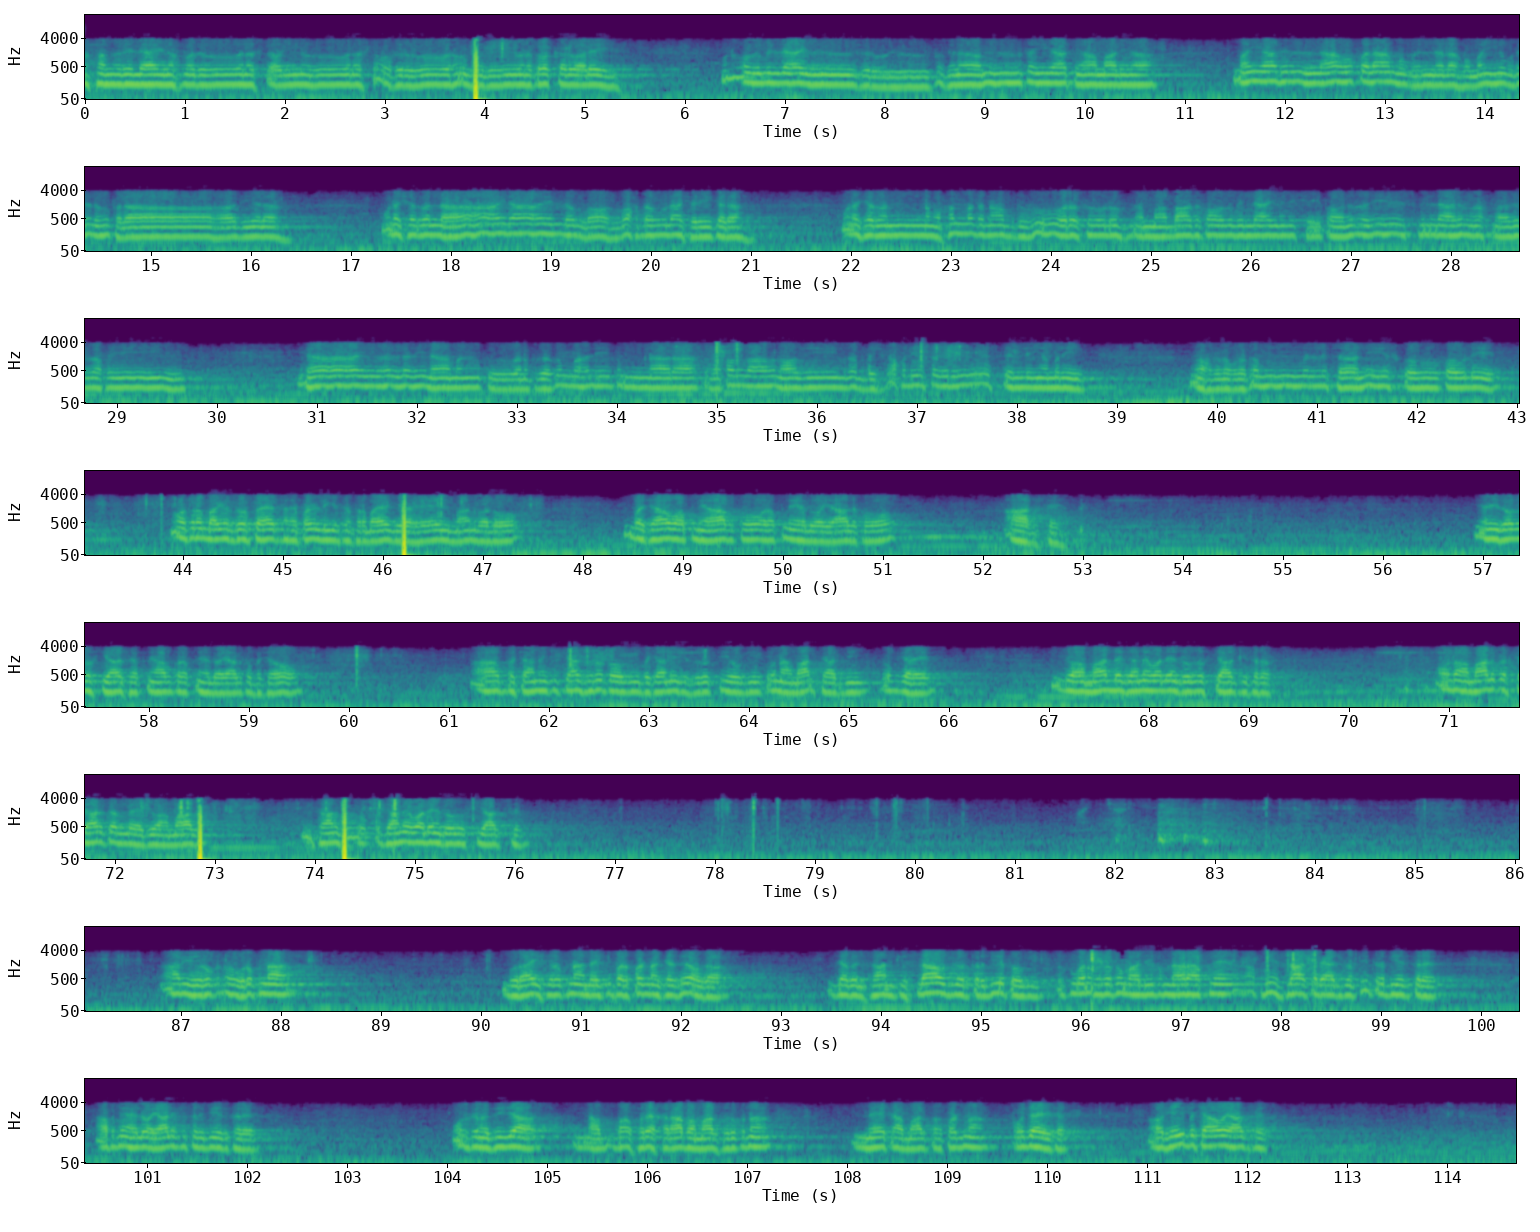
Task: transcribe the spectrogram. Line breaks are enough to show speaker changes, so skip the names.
الحمد لله نحمده ونستعينه ونستغفره ونؤمن به ونتوكل عليه ونعوذ بالله من شرور أنفسنا ومن سيئات أعمالنا من يهد الله فلا مضل له ومن يضلله فلا هادي له ونشهد أن لا إله إلا الله وحده لا شريك له ونشهد أن محمدا عبده ورسوله أما بعد فأعوذ بالله من الشيطان الرجيم بسم الله الرحمن الرحيم يا أيها الذين آمنوا قوا أنفسكم وأهليكم نارا. صدق الله العظيم. رب اشرح لي صدري ويسر لي أمري. واحلل عقدة من لساني يفقهوا قولي. محترم بھائی اور دوست آئے میں نے پڑھ لی، اس میں فرمایا گیا ہے، ایمان والو، بچاؤ اپنے آپ کو اور اپنے اہل ویال کو آگ سے۔ یعنی دو کی آگ سے اپنے آپ کو اور اپنے اہل کو بچاؤ۔ آپ بچانے کی کیا ضرورت ہوگی؟ بچانے کی ضرورت ہی ہوگی، کون اعمال سے آدمی؟ رک جائے۔ جو اعمال لے جانے والے ہیں، دو کی آگ کی طرف۔ ان اعمال کو اختیار کر لے، جو اعمال انسان کو جانے والے ہیں، دو کی آگ سے۔ اب یہ رکنا برائی سے رکنا، نیکی پر پڑھنا کیسے ہوگا؟ جب انسان کی اصلاح ہوگی اور تربیت ہوگی، تو کون علیکم نارا اپنے، اپنی اصلاح کرے آدمی اپنی تربیت کرے، اپنے اہل و عیال کی تربیت کرے۔ اس کا نتیجہ فرے خراب امال سے رکنا نئے کا مال پر پڑنا ہو جائے گا۔ اور یہی بچاؤ ہے آگ سے۔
